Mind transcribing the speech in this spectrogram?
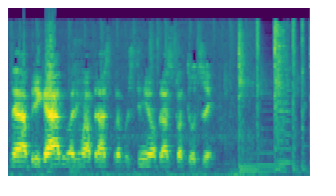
Ah, obrigado, um abraço para você e um abraço para todos aí.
